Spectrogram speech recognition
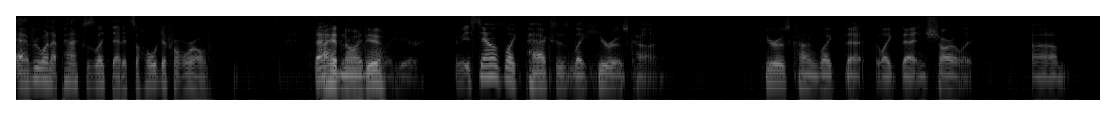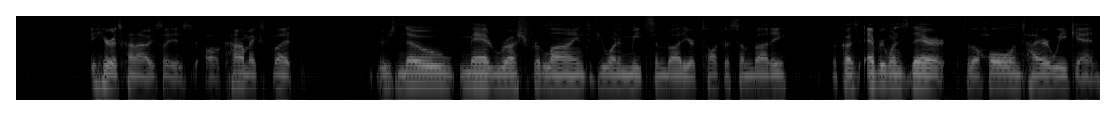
everyone at PAX is like that. It's a whole different world. That's I had no idea. cool to hear. I mean, it sounds like PAX is like Heroes Con. Heroes Con like that, like that in Charlotte. Um, Heroes Con obviously is all comics, but there's no mad rush for lines if you want to meet somebody or talk to somebody, because everyone's there for the whole entire weekend.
